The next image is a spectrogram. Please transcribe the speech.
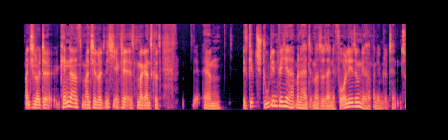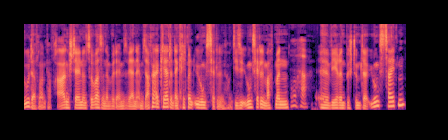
manche Leute kennen das, manche Leute nicht. Ich erkläre es mal ganz kurz. Ähm, es gibt Studien, welche, da hat man halt immer so seine Vorlesung, da hört man dem Dozenten zu, darf man ein paar Fragen stellen und sowas und dann wird einem, werden einem Sachen erklärt und dann kriegt man Übungszettel. Und diese Übungszettel macht man äh, während bestimmter Übungszeiten.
